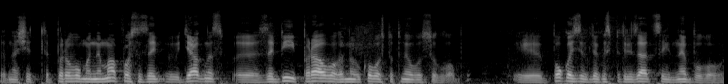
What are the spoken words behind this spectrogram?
значить, перелому нема, просто за- діагноз е, забій правого науково-ступневого суглобу. Е, Показів для госпіталізації не було.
